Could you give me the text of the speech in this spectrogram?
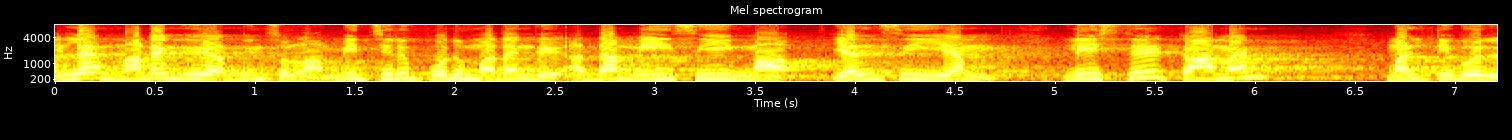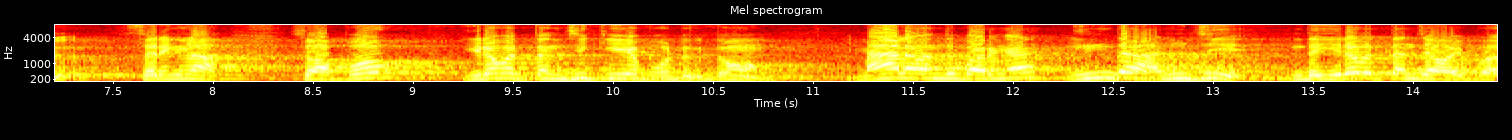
இல்லை மடங்கு அப்படின்னு சொல்லலாம். மீச்சிறு பொது மடங்கு. அதான் மீசிமா. எல்சிஎம். லீஸ்ட் காமன் மல்டிபுள் சரிங்களா? ஸோ அப்போ இருபத்தஞ்சு கீழே போட்டுக்கிட்டோம். மேலே வந்து பாருங்க இந்த அஞ்சு இந்த இருபத்தஞ்சா வாய்ப்பு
